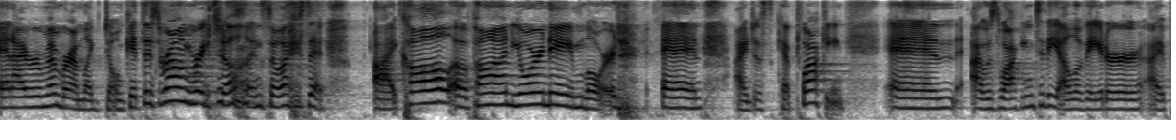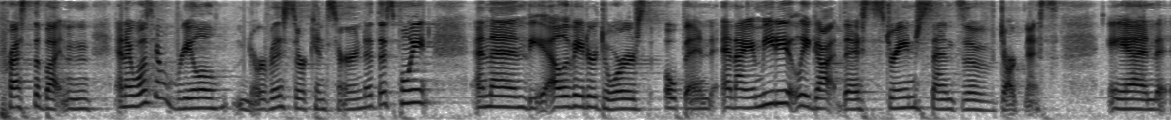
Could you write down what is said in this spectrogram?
and I remember I'm like, don't get this wrong, Rachel. And so I said, I call upon your name, Lord. And I just kept walking. And I was walking to the elevator. I pressed the button, and I wasn't real nervous or concerned at this point. And then the elevator doors opened, and I immediately got this strange sense of darkness. And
